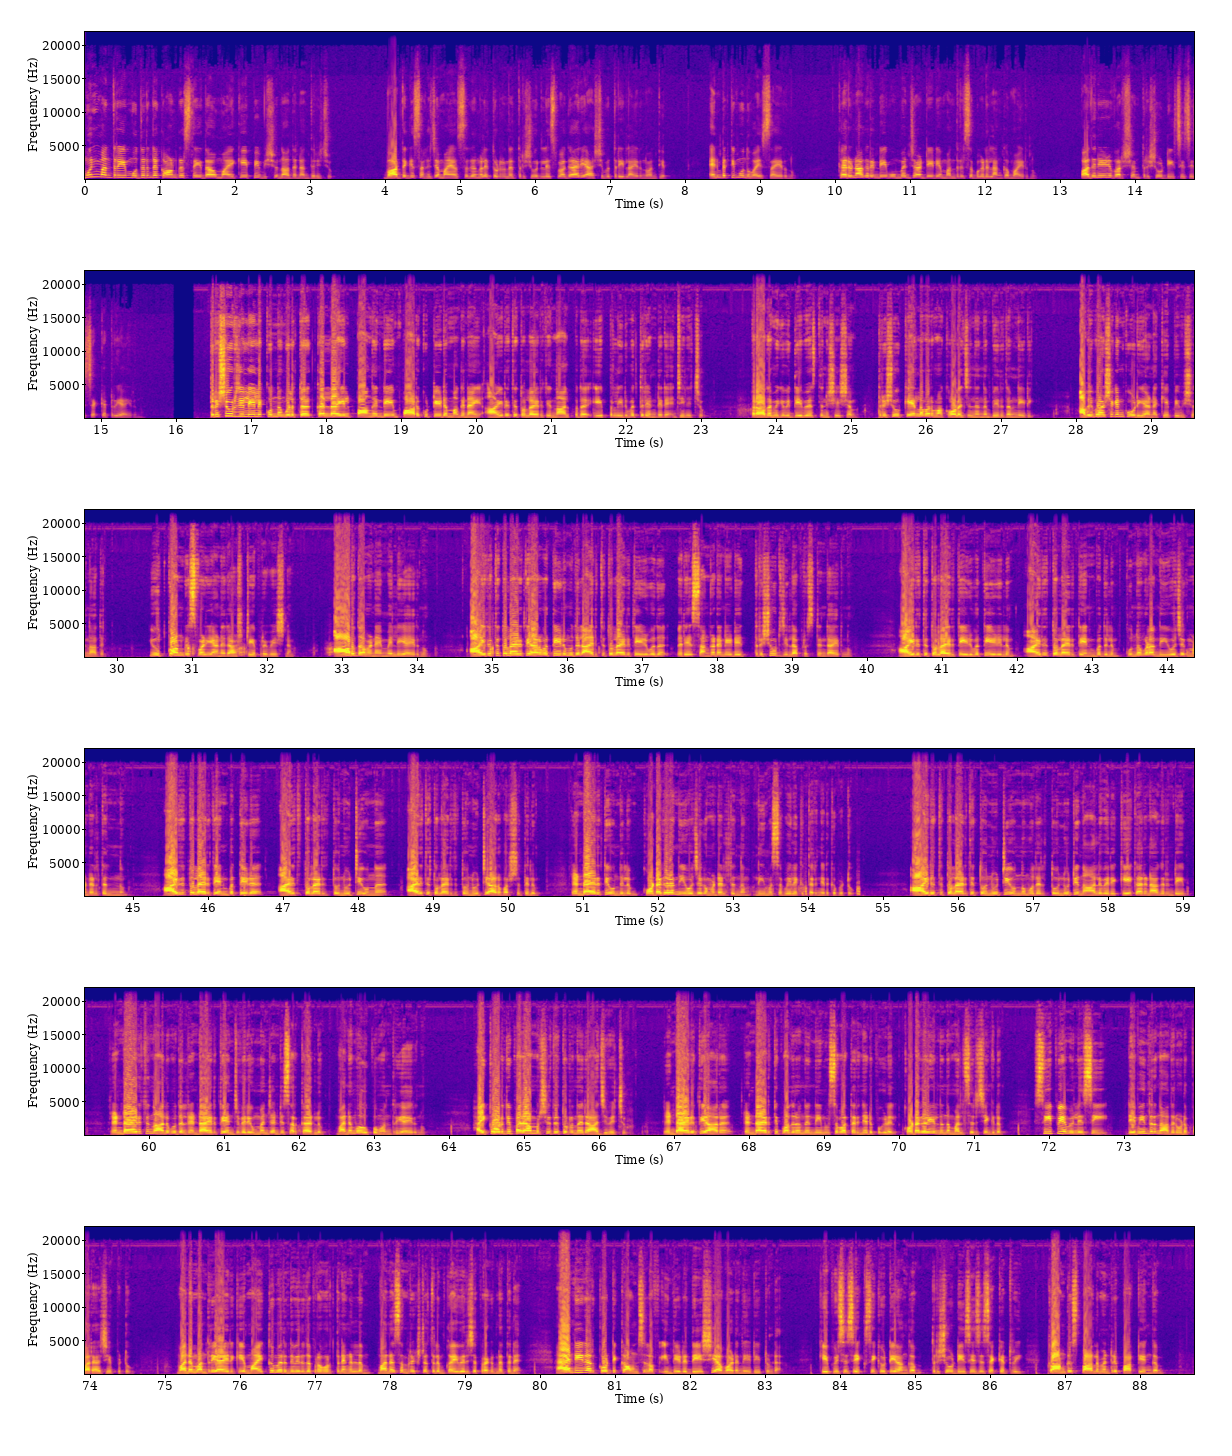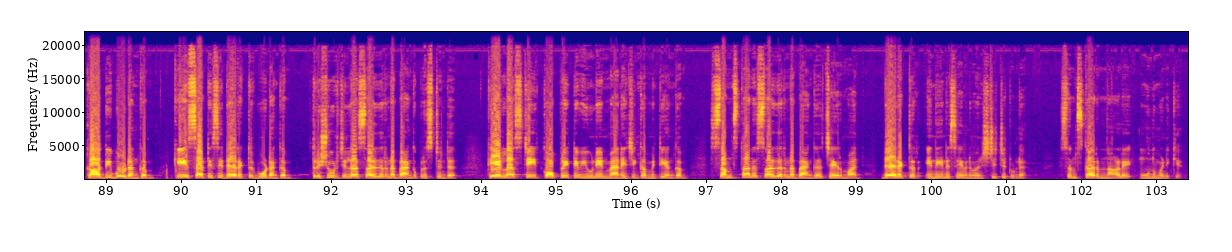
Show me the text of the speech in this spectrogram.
മുൻ മന്ത്രിയും മുതിർന്ന കോൺഗ്രസ് നേതാവുമായ കെ പി വിശ്വനാഥൻ അന്തരിച്ചു. വാർദ്ധക്യ സഹജമായ അസുഖങ്ങളെ തുടർന്ന് തൃശൂരിലെ സ്വകാര്യ ആശുപത്രിയിലായിരുന്നു അന്ത്യം. എൺപത്തിമൂന്ന് വയസ്സായിരുന്നു. കരുണാകരന്റെയും ഉമ്മൻചാണ്ടിയുടെയും മന്ത്രിസഭകളിൽ അംഗമായിരുന്നു. പതിനേഴ് വർഷം തൃശൂർ ഡി സി സി സെക്രട്ടറിയായിരുന്നു തൃശൂർ ജില്ലയിലെ കുന്നംകുളത്ത് കല്ലായിൽ പാങ്ങന്റെയും പാറക്കുട്ടിയുടെയും മകനായി ആയിരത്തി തൊള്ളായിരത്തി നാൽപ്പത് ഏപ്രിൽ ഇരുപത്തിരണ്ടിന് ജനിച്ചു. പ്രാഥമിക വിദ്യാഭ്യാസത്തിനു ശേഷം തൃശൂർ കേരളവർമ്മ കോളേജിൽ നിന്ന് ബിരുദം നേടി. അഭിഭാഷകൻ കൂടിയാണ് K P Viswanathan. Youth Congress വഴിയാണ് രാഷ്ട്രീയ പ്രവേശനം. ആറു തവണ എം എൽ എ ആയിരുന്നു. ആയിരത്തി തൊള്ളായിരത്തി അറുപത്തിയേഴ് മുതൽ ആയിരത്തി തൊള്ളായിരത്തി എഴുപത് വരെ സംഘടനയുടെ തൃശൂർ ജില്ലാ പ്രസിഡന്റായിരുന്നു. ആയിരത്തി തൊള്ളായിരത്തി എഴുപത്തിയേഴിലും ആയിരത്തി തൊള്ളായിരത്തി എൺപതിലും കുന്നംകുളം നിയോജക മണ്ഡലത്തിൽ നിന്നും ആയിരത്തി തൊള്ളായിരത്തി എൺപത്തിയേഴ് ആയിരത്തി തൊള്ളായിരത്തി തൊണ്ണൂറ്റി ഒന്ന് ആയിരത്തി തൊള്ളായിരത്തി തൊണ്ണൂറ്റി ആറ് വർഷത്തിലും രണ്ടായിരത്തി ഒന്നിലും കൊടകര നിയോജക മണ്ഡലത്തിൽ നിന്നും നിയമസഭയിലേക്ക് തെരഞ്ഞെടുക്കപ്പെട്ടു. ആയിരത്തി തൊള്ളായിരത്തി തൊണ്ണൂറ്റി ഒന്ന് മുതൽ തൊണ്ണൂറ്റിനാല് വരെ കെ കരുണാകരന്റെയും രണ്ടായിരത്തി നാല് മുതൽ രണ്ടായിരത്തി അഞ്ച് വരെ ഉമ്മൻചാണ്ടി സർക്കാരിലും വനംവകുപ്പ് മന്ത്രിയായിരുന്നു. ഹൈക്കോടതി പരാമർശത്തെ തുടർന്ന് രാജിവെച്ചു. രണ്ടായിരത്തി ആറ് രണ്ടായിരത്തി പതിനൊന്ന് നിയമസഭാ തെരഞ്ഞെടുപ്പുകളിൽ കൊടകരയിൽ നിന്ന് മത്സരിച്ചെങ്കിലും സി പി എമ്മിലെ സി രവീന്ദ്രനാഥിനോട് പരാജയപ്പെട്ടു. വനമന്ത്രിയായിരിക്കെ മയക്കുമരുന്ന് വിരുദ്ധ പ്രവർത്തനങ്ങളിലും വനസംരക്ഷണത്തിലും കൈവരിച്ച പ്രകടനത്തിന് ആന്റി നർക്കോട്ടിക് കൗൺസിൽ ഓഫ് ഇന്ത്യയുടെ ദേശീയ അവാർഡ് നേടിയിട്ടുണ്ട്. K P C C executive അംഗം Thrissur D C C secretary Congress parliamentary party അംഗം ഖാദി ബോർഡ് അംഗം K S R T C director board അംഗം തൃശൂർ ജില്ലാ സഹകരണ bank president Kerala state cooperative union managing committee അംഗം സംസ്ഥാന സഹകരണ ബാങ്ക് ചെയർമാൻ ഡയറക്ടർ എന്നിങ്ങനെ സേവനമനുഷ്ഠിച്ചിട്ടുണ്ട്. സംസ്കാരം നാളെ മൂന്ന് മണിക്ക്.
